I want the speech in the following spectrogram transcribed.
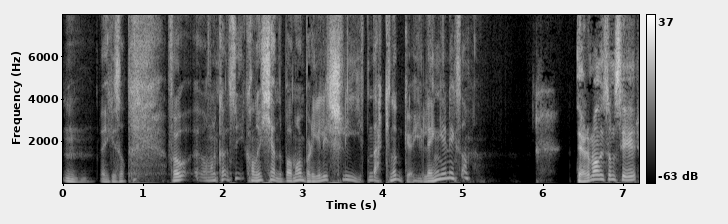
Mm, ikke sant. For Man kan, kan, jo kjenne på at man blir litt sliten. Det er ikke noe gøy lenger, liksom. Det er det mange som sier.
